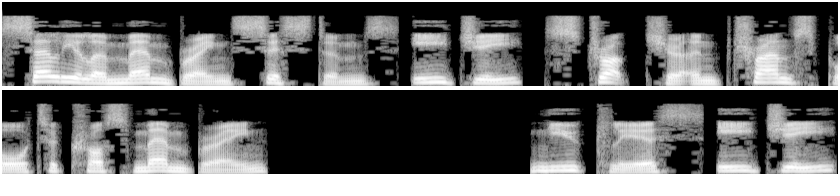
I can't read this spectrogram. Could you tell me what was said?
Cellular membrane systems e.g., structure and transport across membrane nucleus e.g.,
